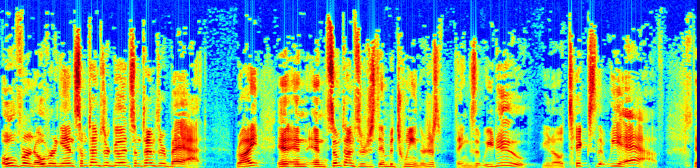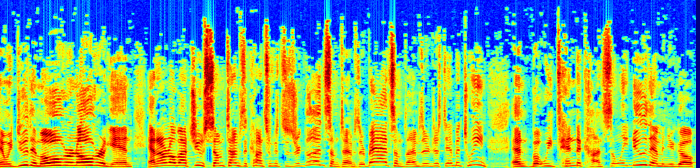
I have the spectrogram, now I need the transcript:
over and over again. Sometimes they're good, sometimes they're bad right? And, and, and, sometimes they're just in between. They're just things that we do, you know, tics that we have. And we do them over and over again. And I don't know about you, sometimes the consequences are good, sometimes they're bad, sometimes they're just in between. And but we tend to constantly do them. And you go,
